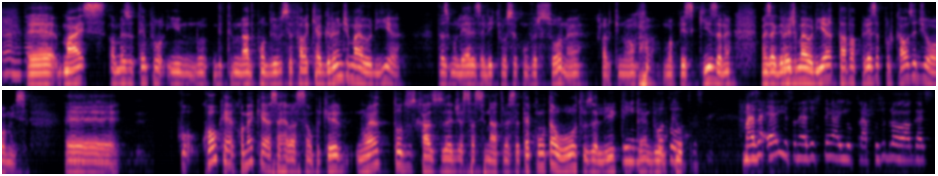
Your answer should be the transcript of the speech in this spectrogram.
uhum. é, mas, ao mesmo tempo, em determinado ponto de vista, você fala que a grande maioria das mulheres ali que você conversou, né, claro que não é uma, uma pesquisa, né, mas a grande maioria estava presa por causa de homens. É, qual que é, como é que é essa relação? Porque não é todos os casos é de assassinato, né? Você até conta outros ali que Sim, né, do, que... outros. Mas é, é, isso, né? A gente tem aí o tráfico de drogas,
